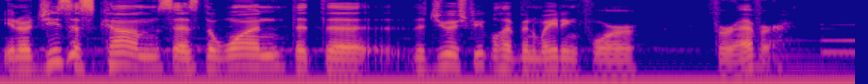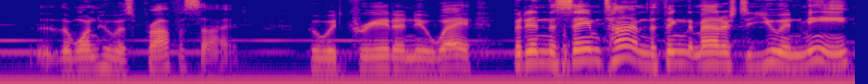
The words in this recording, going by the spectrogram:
You know, Jesus comes as the one that the, the Jewish people have been waiting for forever, the one who was prophesied, who would create a new way. But in the same time, the thing that matters to you and me,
